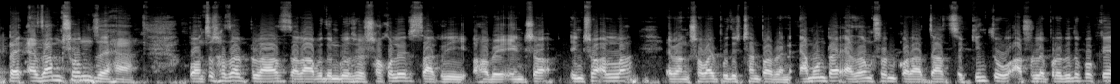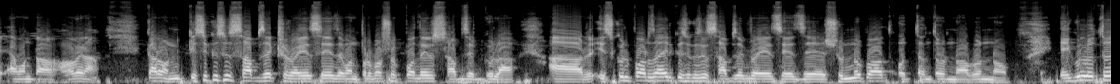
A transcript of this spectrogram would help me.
একটা অ্যাজামশন যে হ্যাঁ পঞ্চাশ হাজার প্লাস যারা আবেদন করেছে, সকলের চাকরি হবে ইনশা ইনশা আল্লাহ এবং সবাই প্রতিষ্ঠান পাবেন। এমনটা অ্যাজামশন করা যাচ্ছে, কিন্তু আসলে প্রকৃতপক্ষে এমনটা হবে না। কারণ কিছু কিছু সাবজেক্ট রয়েছে, যেমন প্রভাষক পদের সাবজেক্টগুলা আর স্কুল পর্যায়ের কিছু কিছু সাবজেক্ট রয়েছে যে শূন্যপদ অত্যন্ত নগণ্য। এগুলোতে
